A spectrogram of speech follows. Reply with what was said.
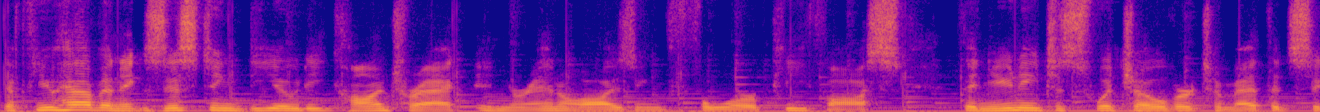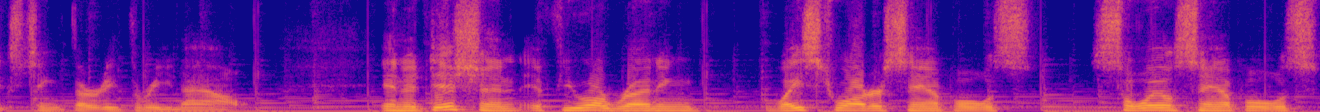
If you have an existing DoD contract and you're analyzing for PFAS, then you need to switch over to method 1633 now. In addition, if you are running wastewater samples, soil samples,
